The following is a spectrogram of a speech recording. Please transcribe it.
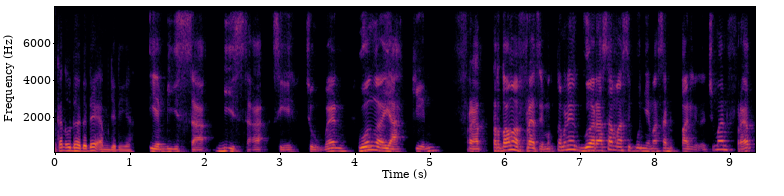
kan udah ada DM jadinya. Iya bisa, bisa sih. Cuman gua nggak yakin Fred, terutama Fred sih, temennya gue rasa masih punya masa depan gitu. Cuman Fred,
